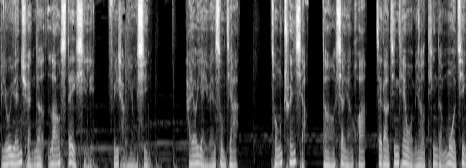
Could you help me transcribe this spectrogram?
比如袁泉的《Long Stay》系列，非常用心；还有演员宋佳，从《春晓》到《向阳花》，再到今天我们要听的《墨镜》，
